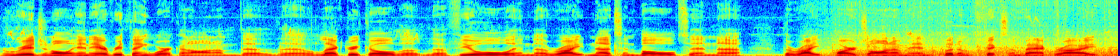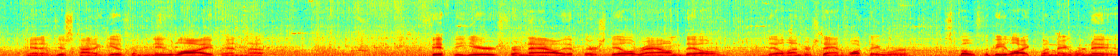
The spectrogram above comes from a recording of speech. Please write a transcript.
original and everything working on them. The, the electrical, the, the fuel, and the right nuts and bolts, and uh, the right parts on them, and put them, fix them back right, and it just kind of gives them new life. And uh, 50 years from now, if they're still around, they'll they'll understand what they were supposed to be like when they were new.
